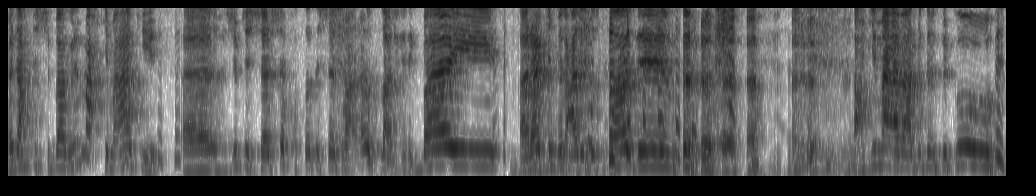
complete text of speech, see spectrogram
فتحت الشباك بدون ما أحكي معاكي آه جبت الشرشف حطيت الشرشف على الأرض طلعت قلت لك باي. اراك في العدد القادم. أحكي معه بعد ما تمسكوه.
